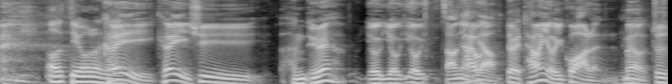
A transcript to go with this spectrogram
哦，丢了，可以可以去很，因为有有有台湾早鸟票。对，台湾有一挂人没有，就是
